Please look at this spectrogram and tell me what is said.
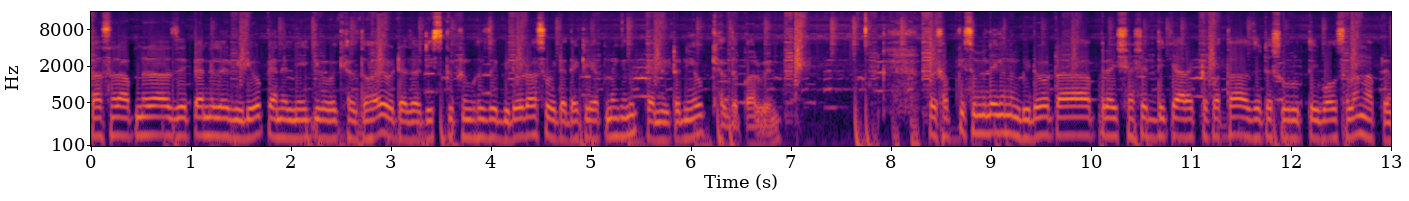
তাছাড়া আপনারা যে প্যানেলের ভিডিও, প্যানেল নিয়ে কীভাবে খেলতে হয়, ওইটা যা ডিসক্রিপশন বক্সে যে ভিডিওটা আছে, ওইটা দেখলে আপনারা কিন্তু প্যানেলটা নিয়েও খেলতে পারবেন। তো সব কিছু মিলে কিন্তু ভিডিওটা প্রায় শেষের দিকে আর একটা কথা, যেটা শুরুতেই বলছিলাম আপনার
